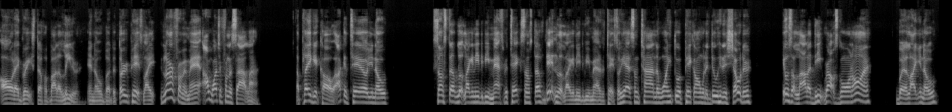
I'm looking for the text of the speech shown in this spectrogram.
all that great stuff about a leader, you know. But the third pitch, like learn from it, man. I watch it from the sideline. a play get called. I could tell, you know, some stuff looked like it needed to be match protect. Some stuff didn't look like it needed to be match protect. So he had some time. The one he threw a pick on when the dude hit his shoulder, it was a lot of deep routes going on. But like, you know,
